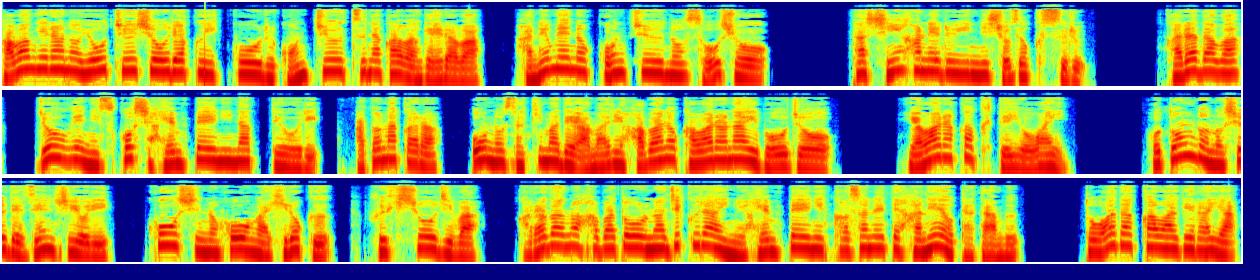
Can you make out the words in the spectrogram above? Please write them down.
カワゲラの幼虫省略イコール昆虫ツナカワゲラは、羽目の昆虫の総称。多新羽類に所属する。体は上下に少し扁平になっており、頭から尾の先まであまり幅の変わらない棒状。柔らかくて弱い。ほとんどの種で前種より、後種の方が広く、不飛翔時は、体の幅と同じくらいに扁平に重ねて羽を畳む。トワダカワゲラや、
